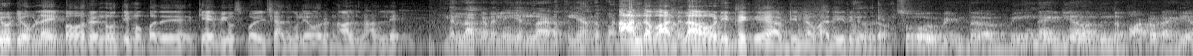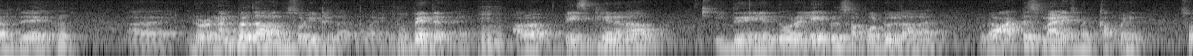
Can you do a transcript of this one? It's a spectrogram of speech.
யூடியூப்பில் இப்போ ஒரு நூற்றி முப்பது கே வியூஸ் போயிடுச்சு அதுக்குள்ளேயே ஒரு நாலு நாள்லே எல்லா கடலையும் எல்லா இடத்துலயும் அந்த பாட்டு அந்த பாட்டு தான் ஓடிட்டு இருக்கு அப்படின்ற மாதிரி இருக்கு ப்ரோ ஸோ இந்த மெயின் ஐடியா வந்து இந்த பாட்டோட ஐடியா வந்து என்னோட நண்பர் தான் வந்து சொல்லிட்டு இருந்தார் இந்த மாதிரி பூபேந்தர்னு அவர் பேசிக்கலி என்னன்னா இது எந்த ஒரு லேபிள் சப்போர்ட்டும் இல்லாமல் ஒரு artist management company so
